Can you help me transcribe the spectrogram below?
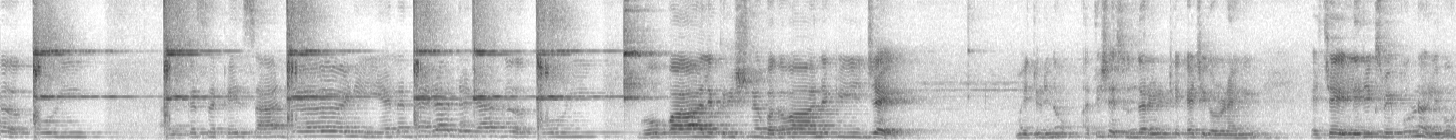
ग कोणी ऐक सखे साजणी याला धरा धरा ग कोणी गोपाल कृष्ण भगवान की जय. मैत्रिणीनो अतिशय सुंदर आणि ठेक्याची गरुड आहे. याचे लिरिक्स मी पूर्ण लिहून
